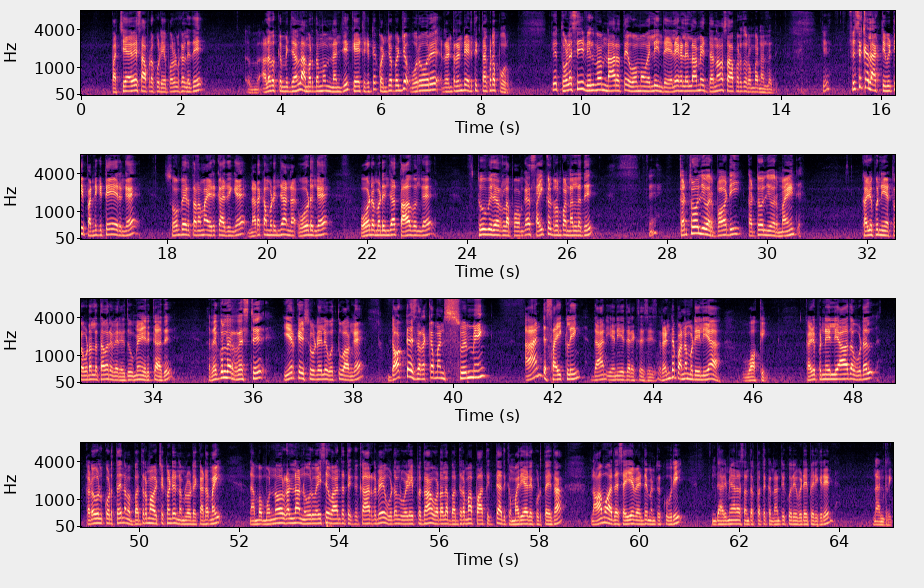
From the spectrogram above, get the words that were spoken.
பச்சையாகவே சாப்பிடக்கூடிய பொருள்கள் இது. அளவுக்கு மிஞ்சினாலும் அமிர்தமும் நஞ்சு கேட்டுக்கிட்டு கொஞ்சம் கொஞ்சம் ஒரு ஒரு ரெண்டு ரெண்டு எடுத்துக்கிட்டால் கூட போதும். இது துளசி வில்வம் நாரத்தை ஓமவல்லி இந்த இலைகள் எல்லாமே தினம் சாப்பிட்றது ரொம்ப நல்லது. ஓகே. ஃபிசிக்கல் ஆக்டிவிட்டி பண்ணிக்கிட்டே இருங்க. சோம்பேறித்தனமாக இருக்காதீங்க. நடக்க முடிஞ்சால் ந- ஓடுங்க. ஓட முடிஞ்சால் தாவுங்க. டூ வீலரில் போங்க. சைக்கிள் ரொம்ப நல்லது. Control your body control your mind கழுப்பு நீற்ற உடலை தவிர வேறு எதுவுமே இருக்காது. ரெகுலர் ரெஸ்ட்டு இயற்கை சூழலில் ஒத்துவாங்க. Doctors recommend swimming and cycling தான் எனி இதர் எக்ஸசைஸ் ரெண்டு பண்ண முடியலையா? வாக்கிங் கழுப்பு இல்லாத உடல் கடவுள் கொடுத்த நம்ம பத்திரமா வச்சுக்கொண்டு நம்மளுடைய கடமை. நம்ம முன்னோர்கள்லாம் நூறு வயசு வாழ்ந்ததுக்கு காரணமே உடல் உழைப்பு தான். உடலை பத்திரமா பார்த்துக்கிட்டு அதுக்கு மரியாதை கொடுத்தது தான். நாமும் அதை செய்ய வேண்டும் என்று கூறி இந்த அருமையான சந்தர்ப்பத்துக்கு நன்றி கூறி விடைபெறுகிறேன். நன்றி.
